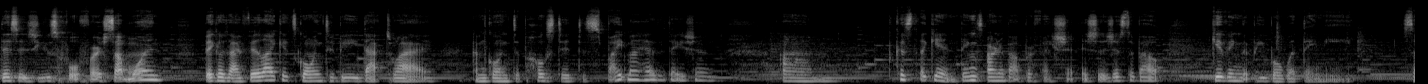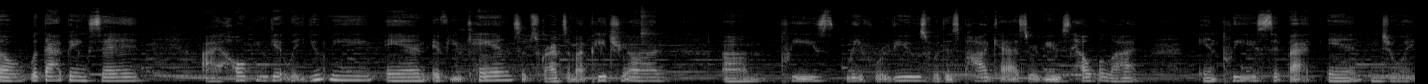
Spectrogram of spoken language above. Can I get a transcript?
this is useful for someone because I feel like it's going to be. That's why I'm going to post it despite my hesitation. Um, because again, things aren't about perfection, it's just about giving the people what they need. So, with that being said, I hope you get what you need. And if you can, subscribe to my Patreon. Um, please leave reviews for this podcast. Reviews help a lot and please sit back and enjoy.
